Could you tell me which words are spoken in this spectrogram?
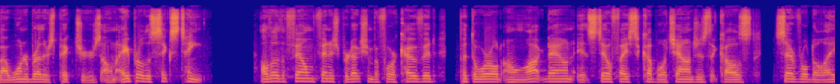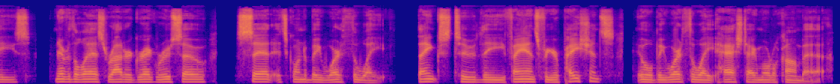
by Warner Brothers Pictures on April the 16th. Although the film finished production before COVID put the world on lockdown, it still faced a couple of challenges that caused several delays. Nevertheless, writer Greg Russo said it's going to be worth the wait. Thanks to the fans for your patience. It will be worth the wait. Hashtag Mortal Kombat.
